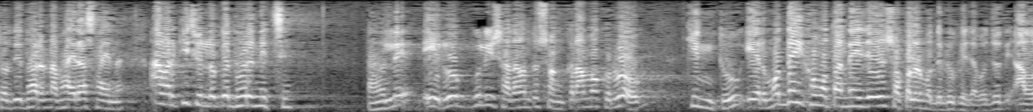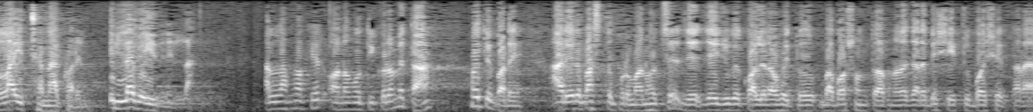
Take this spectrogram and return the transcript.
সর্দি ধরে না, ভাইরাস হয় না, আবার কিছু লোকে ধরে নিচ্ছে। তাহলে এই রোগগুলি সাধারণত সংক্রামক রোগ কিন্তু এর মধ্যেই ক্ষমতা নেই যে সকলের মধ্যে ঢুকে যাব, যদি আল্লাহ ইচ্ছা না করেন। ইল্লা বেইদিনিল্লাহ আল্লাহ পাকের অনুমতিক্রমে তা হতে পারে। আর এর বাস্তব প্রমাণ হচ্ছে যে যে যুগে কলেরা হইতো বা বসন্ত, আপনারা যারা বেশি একটু বয়সের, তারা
